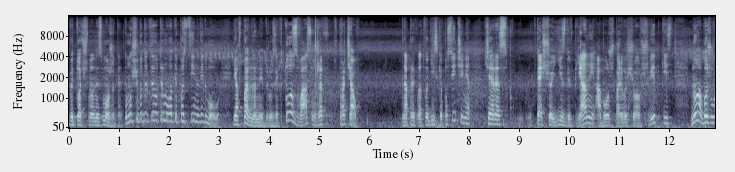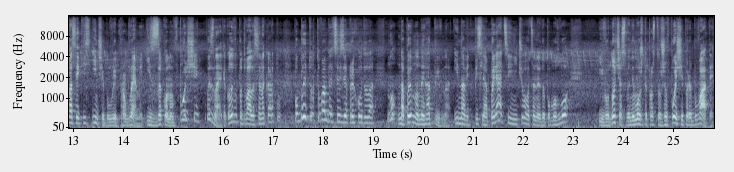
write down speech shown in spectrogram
ви точно не зможете, тому що будете отримувати постійну відмову. Я впевнений, друзі, хто з вас уже втрачав, наприклад, водійське посвідчення через те, що їздив п'яний, або ж перевищував швидкість. Ну або ж у вас якісь інші були проблеми із законом в Польщі. Ви знаєте, коли ви подавалися на карту побиту, то вам децизія приходила ну напевно негативна. І навіть після апеляції нічого це не допомогло. І водночас ви не можете просто вже в Польщі перебувати.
